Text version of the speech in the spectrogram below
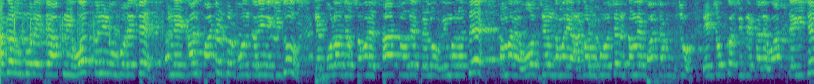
આગળ ઊભો રહેશે, આપની હોત બનીને ઊભો રહેશે. અને કાલ પાટણ પર ફોન કરીને કીધું કે બોલાવજો, સવારે સાત વાગે પેલો વિમલ હશે. તમારા હોત જેમ તમારે આગળ ઊભો હશે ને તમે પાછળ ઊભજો. એ ચોક્કસ રીતે કાલે વાત કરી છે.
